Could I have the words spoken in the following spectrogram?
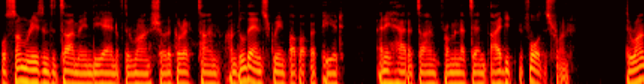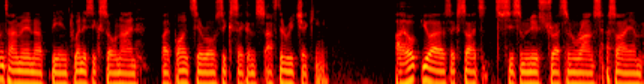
For some reason the timer in the end of the run showed the correct time until the end screen pop-up appeared and it had a time from an attempt I did before this run. The run time ended up being 2609 by 0.06 seconds after rechecking it. I hope you are as excited to see some new strats and runs as I am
